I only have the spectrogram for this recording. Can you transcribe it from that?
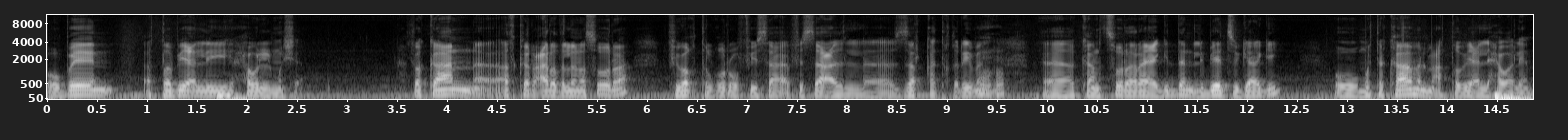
وبين الطبيعه اللي حول المنشا فكان أذكر عرض لنا صورة في وقت الغروب في ساعة في الساعة الزرقاء تقريبا. آه كانت صورة رائعة جدا لبيت زجاجي ومتكامل مع الطبيعة اللي حوالينا.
